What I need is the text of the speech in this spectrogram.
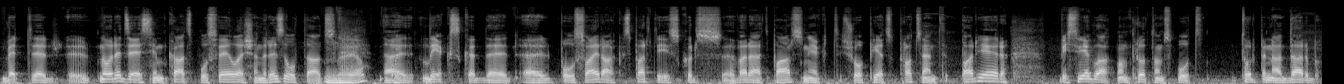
bet nu, redzēsim, kāds būs vēlēšana rezultāts. No, nu. Liekas, ka būs vairākas partijas, kuras varētu pārsniegt šo 5% barjeru. Visvieglāk man, protams, būtu turpināt darbu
